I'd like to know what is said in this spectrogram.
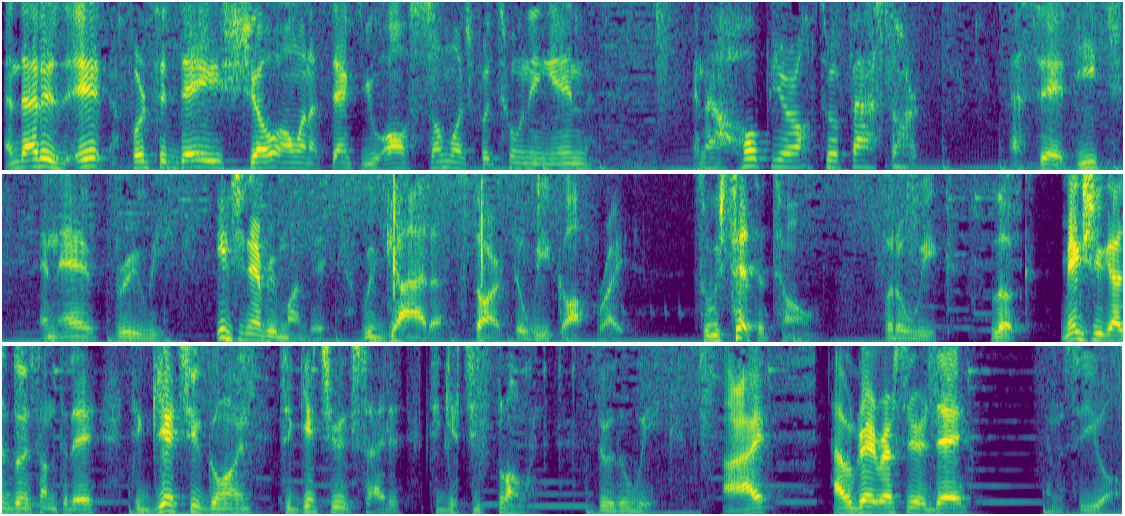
And that is it for today's show. I want to thank you all so much for tuning in, and I hope you're off to a fast start. I said each and every week, each and every Monday, we gotta start the week off right. So we set the tone for the week. Look, make sure you guys are doing something today to get you going, to get you excited, to get you flowing through the week. All right? Have a great rest of your day, and I'll see you all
